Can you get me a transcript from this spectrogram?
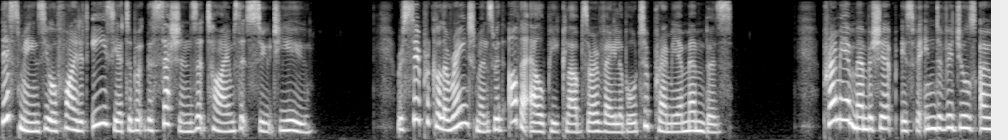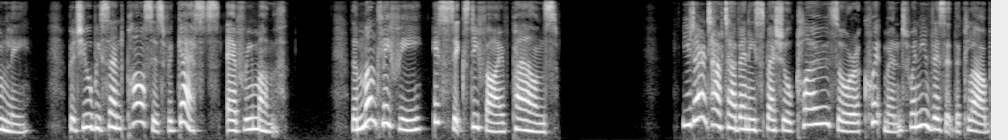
This means you'll find it easier to book the sessions at times that suit you. Reciprocal arrangements with other LP clubs are available to Premier members. Premier membership is for individuals only, but you'll be sent passes for guests every month. The monthly fee is £65. You don't have to have any special clothes or equipment when you visit the club.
